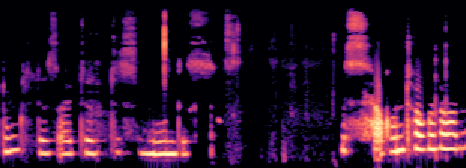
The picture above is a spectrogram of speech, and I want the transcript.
Dunkle Seite des Mondes ist heruntergeladen.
